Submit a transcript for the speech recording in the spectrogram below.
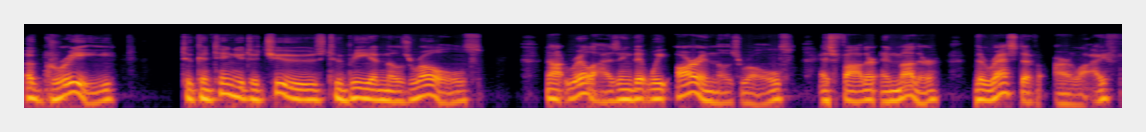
agree to continue to choose to be in those roles, not realizing that we are in those roles as father and mother the rest of our life.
